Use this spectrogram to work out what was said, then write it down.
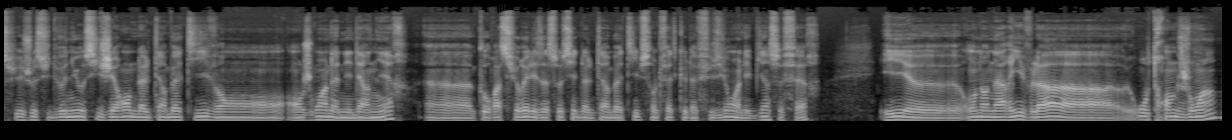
suis, je suis devenu aussi gérant de l'alternative en, juin l'année dernière euh, pour rassurer les associés de l'alternative sur le fait que la fusion allait bien se faire. Et euh, on en arrive là au 30 juin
